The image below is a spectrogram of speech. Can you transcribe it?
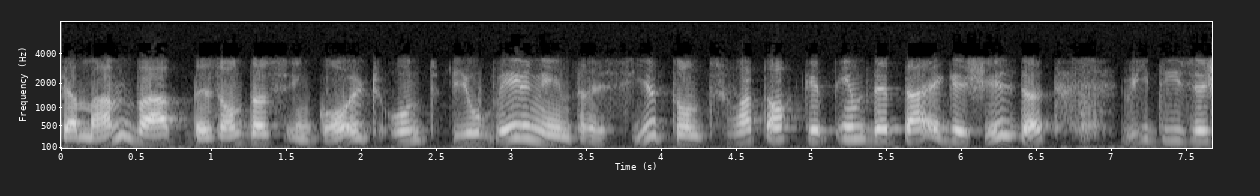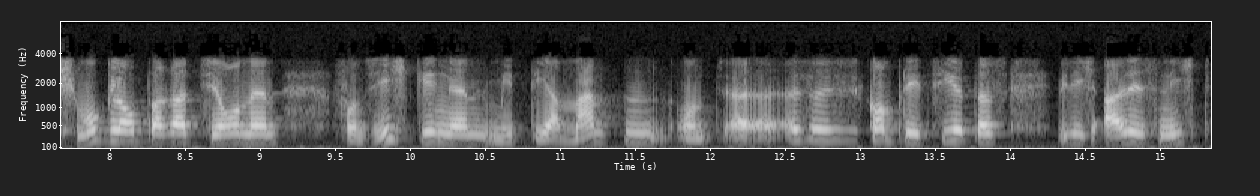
Der Mann war besonders in Gold und Juwelen interessiert und hat auch im Detail geschildert, wie diese Schmuggeloperationen von sich gingen mit Diamanten und äh, also es ist kompliziert, das will ich alles nicht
